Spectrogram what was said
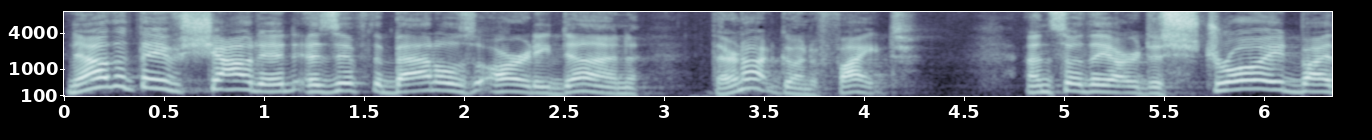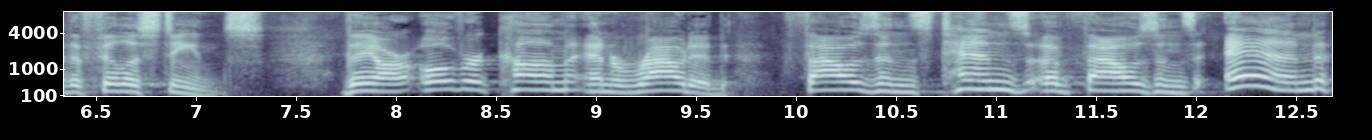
now that they've shouted as if the battle's already done, they're not going to fight. And so they are destroyed by the Philistines. They are overcome and routed, thousands, tens of thousands, and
